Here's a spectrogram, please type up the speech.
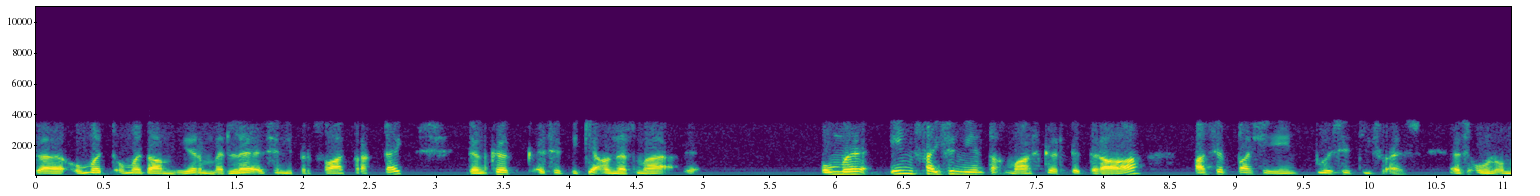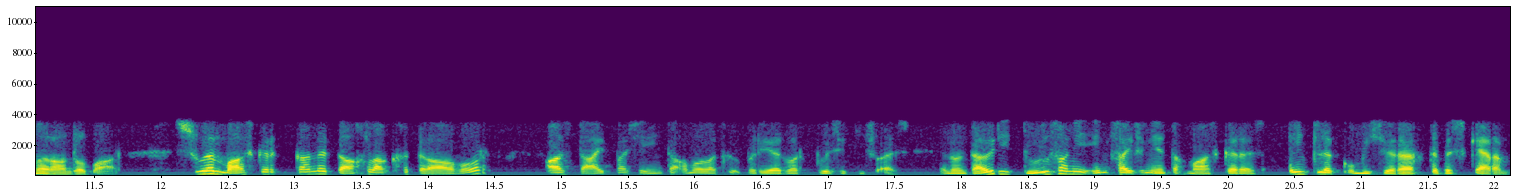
uh, omdat omdat daar meer middele is in die privaat praktyk, dink ek is dit bietjie anders, maar om 'n N95 masker te dra as 'n pasiënt positief is, is ononderhandelbaar. So 'n masker kan 'n dag lank gedra word as daai pasiënte almal wat geopereer word positief is. En onthou die doel van die N95 masker is eintlik om die chirurg te beskerm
